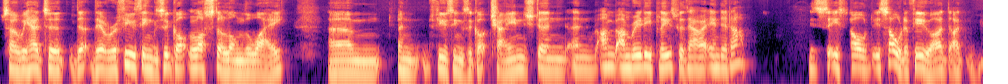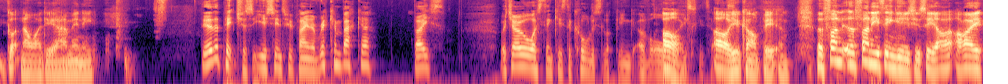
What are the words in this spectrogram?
So we had to. th- There were a few things that got lost along the way, um, and a few things that got changed. And and I'm I'm really pleased with how it ended up. It's, it's sold. It sold a few. I I got no idea how many. The other pictures that you seem to be playing a Rickenbacker bass, which I always think is the coolest looking of all Oh, bass guitars. oh, you can't beat them. The funny, the funny thing is, you see, I, I,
